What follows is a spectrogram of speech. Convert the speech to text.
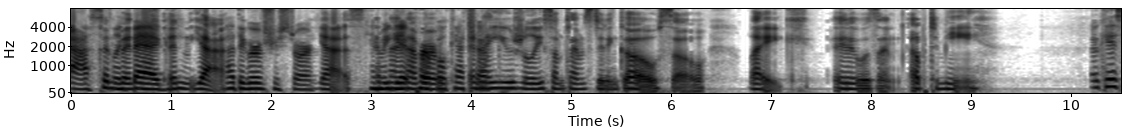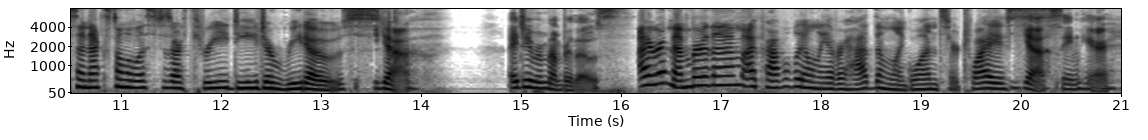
Ask, convince like beg and yeah. at the grocery store. Yes. Can we I get purple ketchup? And I usually sometimes didn't go, so like it wasn't up to me. Okay, so next on the list is our 3D Doritos. Yeah. I do remember those. I remember them. I probably only ever had them like once or twice. Yeah, same here.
